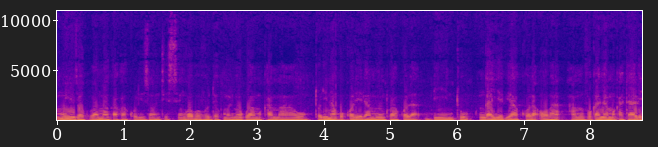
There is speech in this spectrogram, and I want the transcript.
muyinza okubamu akakakkulizo nti singa oba ovudde ku mulimu gwa mukamaawo tolina kukolera muntu akola bintu nga ye byakola oba amuvuganya mu katale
